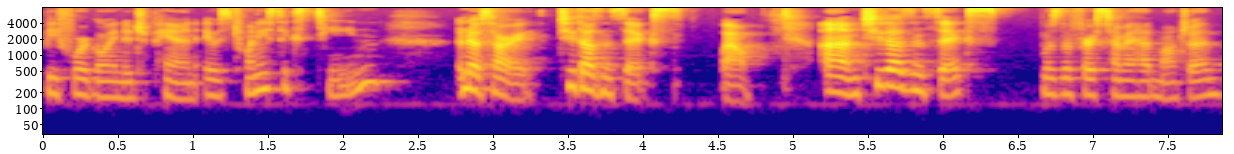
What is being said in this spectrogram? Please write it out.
before going to japan. It was 2016 no sorry 2006 wow. Um, 2006 was the first time i had matcha.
